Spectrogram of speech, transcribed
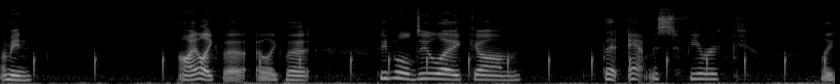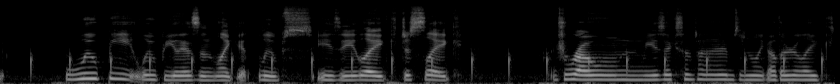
I mean, Oh, I like that. I like that. People do like um that atmospheric like loopy loopy isn't like it loops easy like just like drone music sometimes and like other like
